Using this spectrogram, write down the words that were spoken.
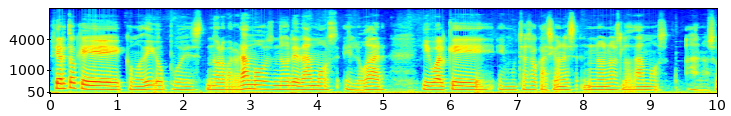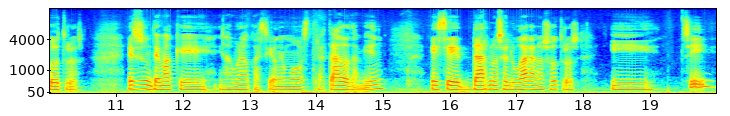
Cierto que, como digo, pues no lo valoramos, no le damos el lugar, igual que en muchas ocasiones no nos lo damos a nosotros ese es un tema que en alguna ocasión hemos tratado también, ese darnos el lugar a nosotros y sí,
